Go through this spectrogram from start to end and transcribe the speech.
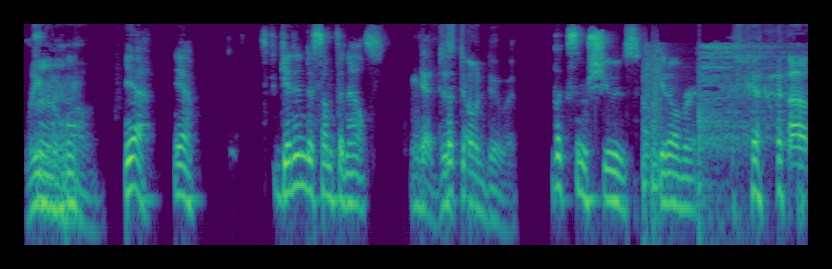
Leave Mhm. it alone. Yeah, yeah. Get into something else. Yeah, just don't do it. Look some shoes. Get over it. Uh,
